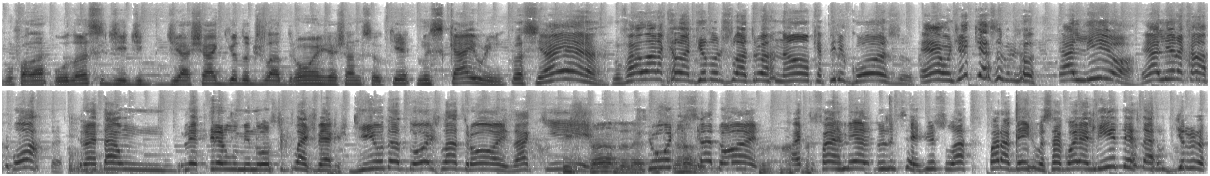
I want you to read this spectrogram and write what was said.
vou falar: o lance de, de, de achar a guilda dos ladrões, de achar não sei o quê. No Skyrim, falou assim: ah, é, não vai lá naquela guilda dos ladrões, não, que é perigoso. É, onde é que é essa guilda dos ladrões? É ali, ó, é ali naquela porta. E vai estar um letreiro luminoso, tipo Las Vegas: Guilda dos Ladrões, aqui. Piscando, né? Junte-se a nós. Aí tu faz meia dúzia de serviço lá. Parabéns, você agora é líder da guilda.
